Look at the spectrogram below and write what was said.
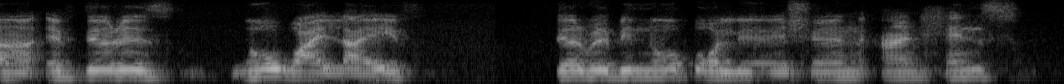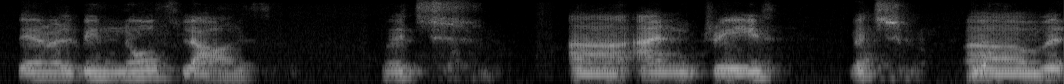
uh, if there is no wildlife there will be no pollination and hence there will be no flowers which uh, and trees which uh, will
